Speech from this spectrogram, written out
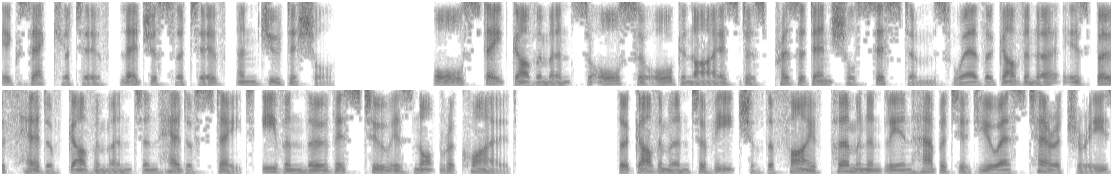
executive, legislative, and judicial. All state governments are also organized as presidential systems where the governor is both head of government and head of state even though this too is not required. The government of each of the five permanently inhabited U.S. territories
